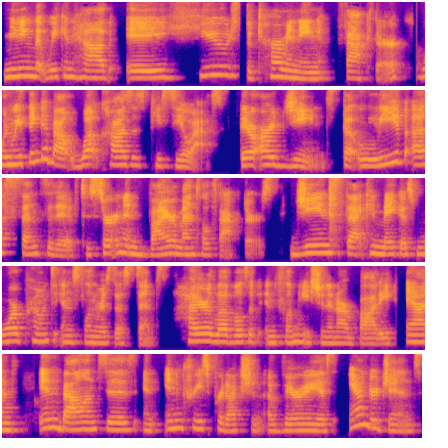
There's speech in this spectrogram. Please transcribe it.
meaning that we can have a huge determining factor. When we think about what causes PCOS, there are genes that leave us sensitive to certain environmental factors, genes that can make us more prone to insulin resistance, higher levels of inflammation in our body, and imbalances and increased production of various androgens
